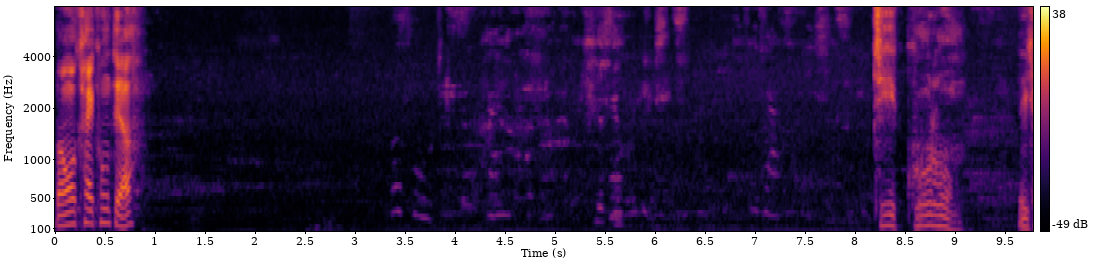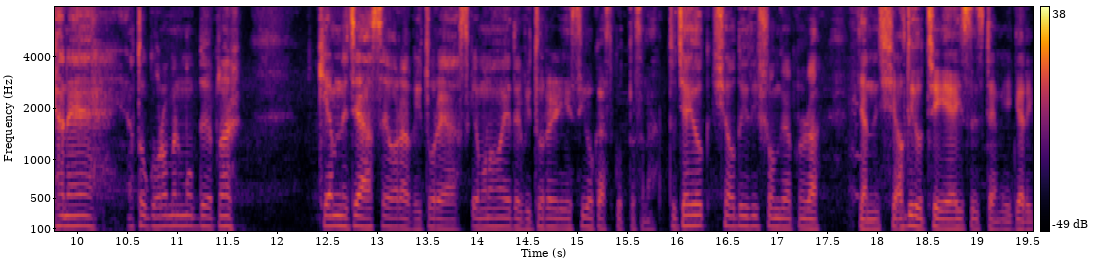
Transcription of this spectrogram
বাংলা খাই খুঁতে যে গরম! এখানে এত গরমের মধ্যে আপনার কেমনে যে আছে ওরা ভিতরে? আজকে মনে হয় এদের ভিতরের এসিও কাজ করতেছে না। তো যাই হোক সাউদির সঙ্গে আপনারা জানেন সাউদি হচ্ছে এআই সিস্টেম এই গাড়ি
